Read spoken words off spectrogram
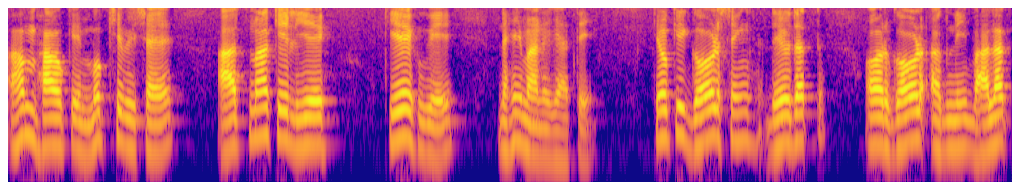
अहम भाव के मुख्य विषय आत्मा के लिए किए हुए नहीं माने जाते। क्योंकि गौड़ सिंह देवदत्त और गौड़ अग्नि बालक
